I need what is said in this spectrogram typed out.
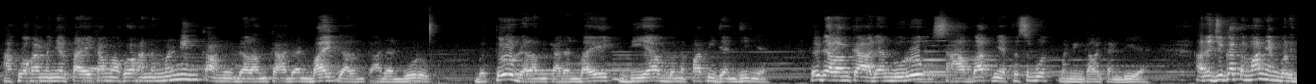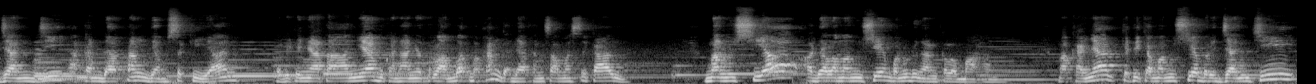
aku akan menyertai kamu, aku akan nemenin kamu dalam keadaan baik, dalam keadaan buruk. Betul dalam keadaan baik dia menepati janjinya. Tapi dalam keadaan buruk sahabatnya tersebut meninggalkan dia. Ada juga teman yang berjanji akan datang jam sekian, tapi kenyataannya bukan hanya terlambat, bahkan nggak datang sama sekali. Manusia adalah manusia yang penuh dengan kelemahan. Makanya ketika manusia berjanji,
